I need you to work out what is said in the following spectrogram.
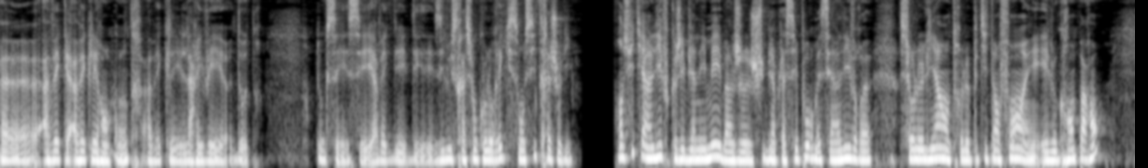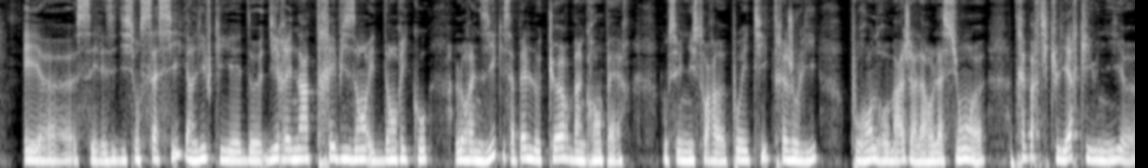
euh, avec avec les rencontres, avec l'arrivée d'autres. Donc c'est avec des, des, illustrations colorées qui sont aussi très jolies. Ensuite, il y a un livre que j'ai bien aimé, ben je, je, suis bien placée pour, mais c'est un livre sur le lien entre le petit enfant et, le grand-parent. Et euh, c'est les éditions Sassi, un livre qui est d'Irena Trevisan et d'Enrico Lorenzi, qui s'appelle Le cœur d'un grand-père. Donc c'est une histoire euh, poétique très jolie pour rendre hommage à la relation euh, très particulière qui unit euh,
